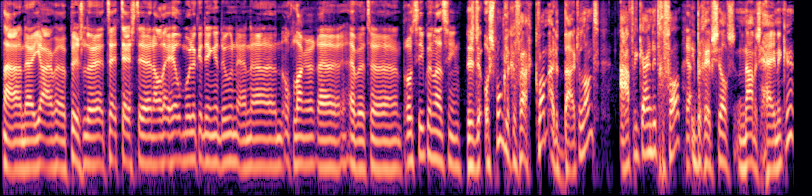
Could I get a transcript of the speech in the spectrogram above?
na een eh, jaar eh, puzzelen, te- testen en alle heel moeilijke dingen doen. En eh, nog langer hebben we het een prototype kunnen laten zien. Dus de oorspronkelijke vraag kwam uit het buitenland. Afrika in dit geval. Ja. Ik begreep zelfs namens Heineken.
